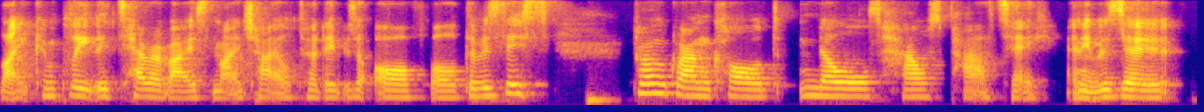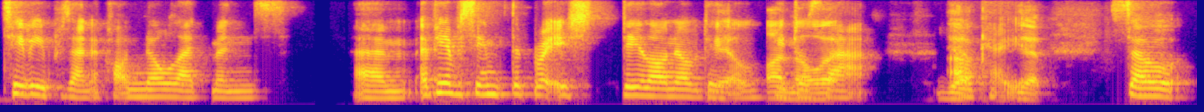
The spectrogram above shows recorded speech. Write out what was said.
like completely terrorized my childhood. It was awful. There was this program called Noel's House Party, and it was a TV presenter called Noel Edmonds. Um, have you ever seen the British Deal or No Deal? I he does know it. that. Yep, Okay. Yep. So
